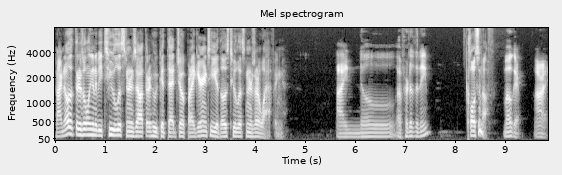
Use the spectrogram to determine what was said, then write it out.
And I know that there's only going to be two listeners out there who get that joke, but I guarantee you those two listeners are laughing. I know. I've heard of the name. Close enough. Okay. All right.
